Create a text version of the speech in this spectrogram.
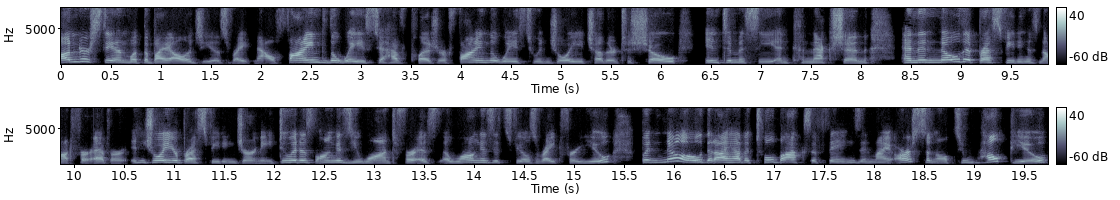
understand what the biology is right now. Find the ways to have pleasure. Find the ways to enjoy each other to show intimacy and connection. And then know that breastfeeding is not forever. Enjoy your breastfeeding journey. Do it as long as you want for as, as long as it feels right for you. But know that i have a toolbox of things in my arsenal to help you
